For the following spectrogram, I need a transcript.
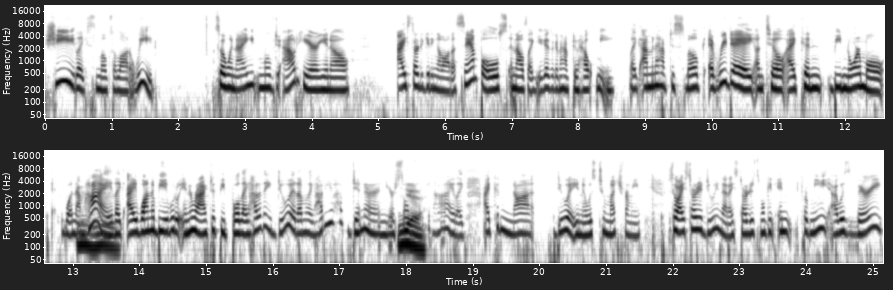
she like smokes a lot of weed. So when I moved out here, you know, I started getting a lot of samples, and I was like, you guys are gonna have to help me. Like I'm gonna have to smoke every day until I can be normal when I'm high. Mhm. Like I want to be able to interact with people. Like how do they do it? I'm like, how do you have dinner and you're so Yeah. fucking high? Like I could not do it. You know, it was too much for me. So I started doing that. I started smoking, and for me, I was very.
